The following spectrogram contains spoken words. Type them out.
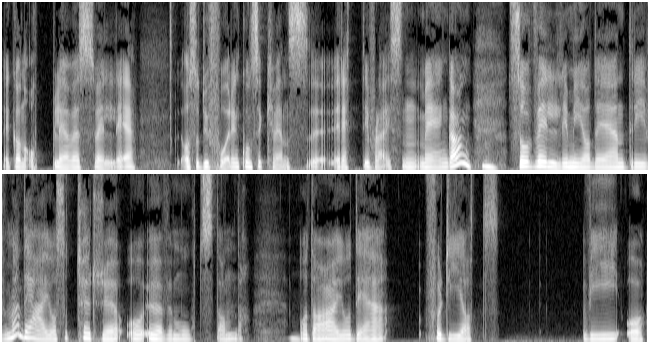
Det kan oppleves veldig Altså, du får en konsekvens eh, rett i fleisen med en gang. Mm. Så veldig mye av det en driver med, det er jo også tørre å øve motstand, da. Mm. Og da er jo det fordi at vi, og,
